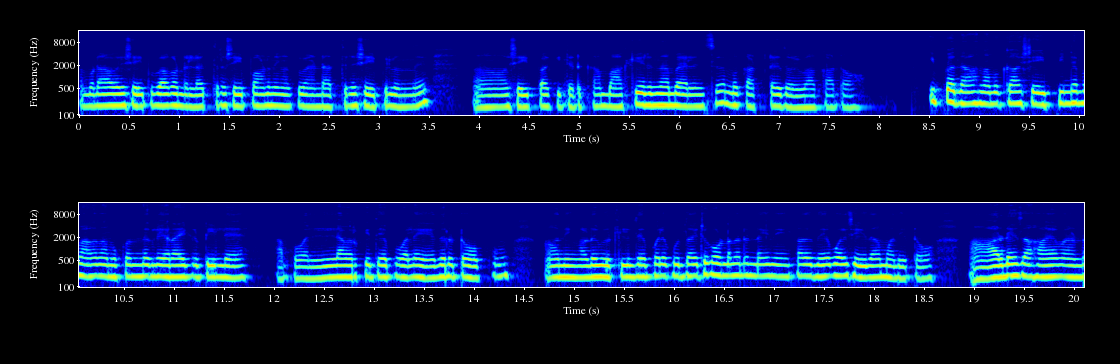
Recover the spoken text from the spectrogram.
നമ്മുടെ ആ ഒരു ഷേപ്പ് ഭാഗം ഉണ്ടല്ലോ. എത്ര ഷേപ്പാണ് നിങ്ങൾക്ക് വേണ്ട അത്ര ഷേപ്പിലൊന്ന് ഷേപ്പാക്കിയിട്ട് എടുക്കാം. ബാക്കി വരുന്ന ബാലൻസ് നമുക്ക് കട്ട് ചെയ്ത് ഒഴിവാക്കാം കേട്ടോ. ഇപ്പോൾ ഇതാ നമുക്ക് ആ ഷേപ്പിന്റെ ഭാഗം നമുക്കൊന്ന് ക്ലിയറായി കിട്ടിയില്ലേ? അപ്പോൾ എല്ലാവർക്കും ഇതേപോലെ ഏതൊരു ടോപ്പും നിങ്ങളുടെ വീട്ടിൽ ഇതേപോലെ പുതുതായിട്ട് കൊണ്ടുവന്നിട്ടുണ്ടെങ്കിൽ നിങ്ങൾക്ക് അത് ഇതേപോലെ ചെയ്താൽ മതി കേട്ടോ ആരുടെയും സഹായം വേണ്ട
